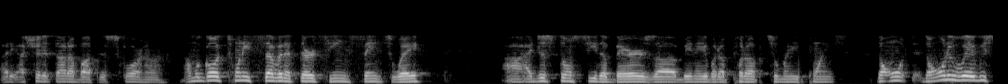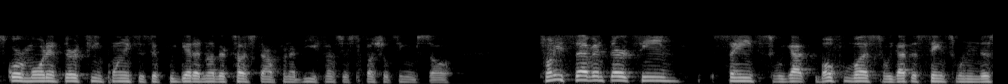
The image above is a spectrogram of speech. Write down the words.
I, I should have thought about this score, huh? I'm gonna go 27 to 13 Saints way. Uh, I just don't see the Bears uh, being able to put up too many points. The, only the only way we score more than 13 points is if we get another touchdown from the defense or special teams. So 27-13 Saints. We got both of us. We got the Saints winning this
